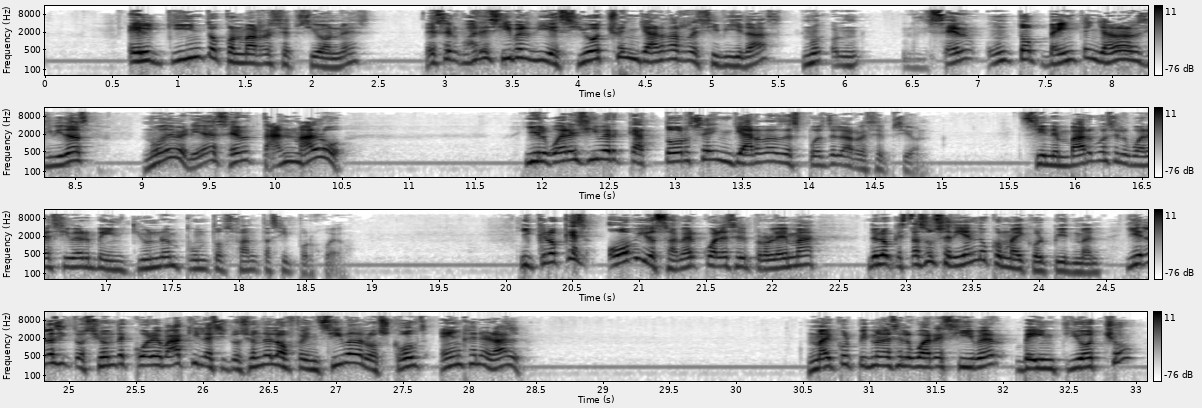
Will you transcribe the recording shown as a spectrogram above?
el quinto con más recepciones, es el wide receiver 18 en yardas recibidas. ser un top 20 en yardas recibidas no debería de ser tan malo. Y el wide receiver 14 en yardas después de la recepción. Sin embargo, es el wide receiver 21 en puntos fantasy por juego. Y creo que es obvio saber cuál es el problema de lo que está sucediendo con Michael Pittman. Y es la situación de coreback y la situación de la ofensiva de los Colts en general. Michael Pittman es el wide receiver 28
